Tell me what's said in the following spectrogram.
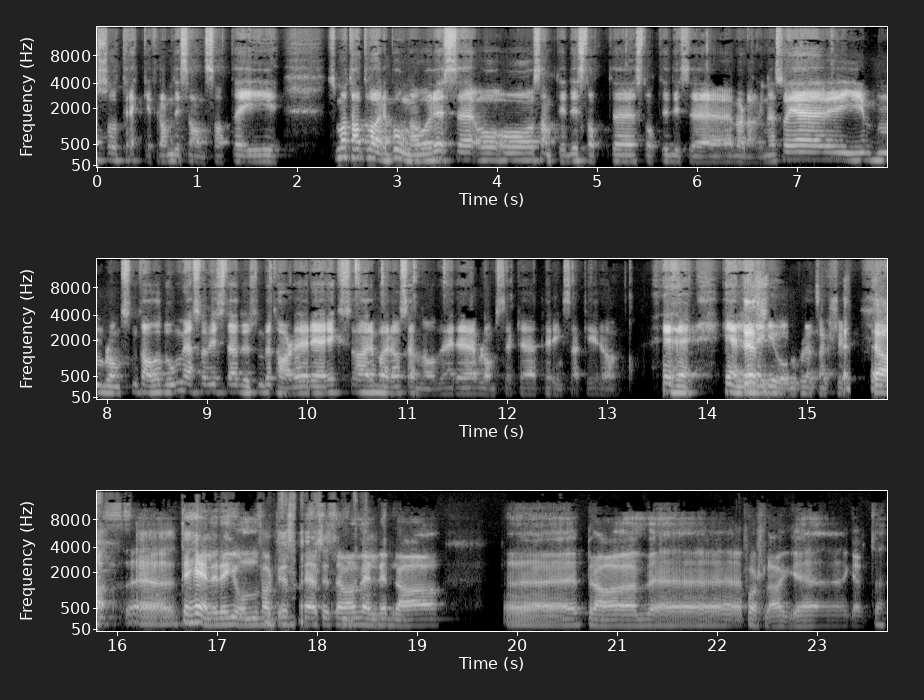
også trekke fram disse ansatte i som har tatt vare på ungene våre eh, og, og, samtidig stått, eh, stått, i disse hverdagene. Så jeg gir blomsten til alle dem. Så hvis det er du som betaler, Erik, så er det bare å sende over eh, blomster til, til Ringsaker og hele regionen, for den saks skyld. Ja, til hele regionen, faktisk. Jeg syns det var veldig bra, et bra forslag, Gaute.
